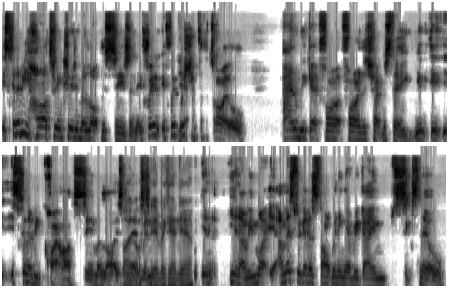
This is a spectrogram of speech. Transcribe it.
it's going to be hard to include him a lot this season. If we if we're pushing yeah. for the title. And we get far, far in the Champions League. You, it, it's going to be quite hard to see him a lot, isn't it? see him again, yeah. You know, you know, we might unless we're going to start winning every game six 0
